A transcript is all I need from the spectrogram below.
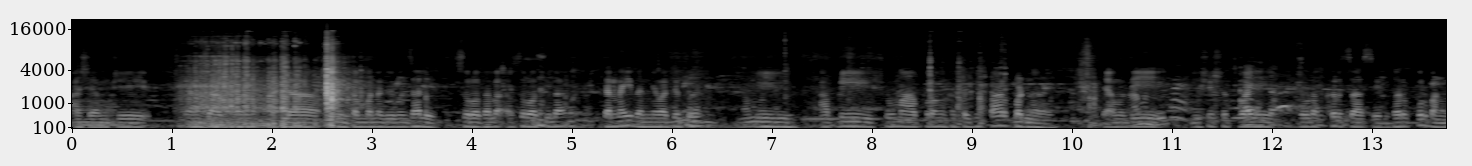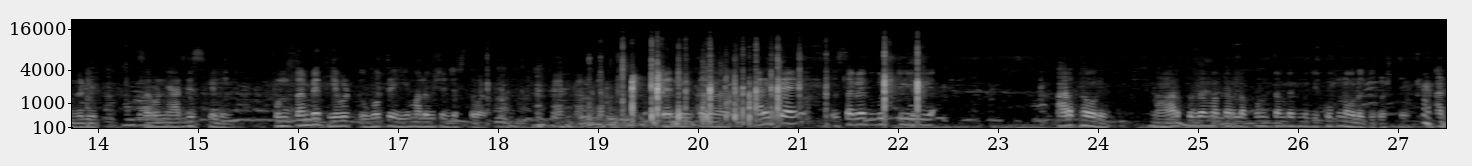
असे आमचे त्यांचे त्या आपल्या नगरीमध्ये झाले. सुरुवाताला सुरुवातीला त्यांनाही धन्यवाद देतो की आपली शिवमहापुराण कथा पार पडणार आहे. त्यामध्ये विशेषत्वाने जेवढा खर्च असेल भरपूर भानगडी आहेत. सर्वांनी ॲडजस्ट केले. पुणतांब्यात हे होते हे मला विशेष जास्त वाटतं. त्यानिमित्तानं कारण काय सगळ्याच गोष्टी अर्थावर आहेत. अर्थ जमा करायला पुणतांब्यात म्हणजे खूप नवलाची गोष्ट आहे. आणि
